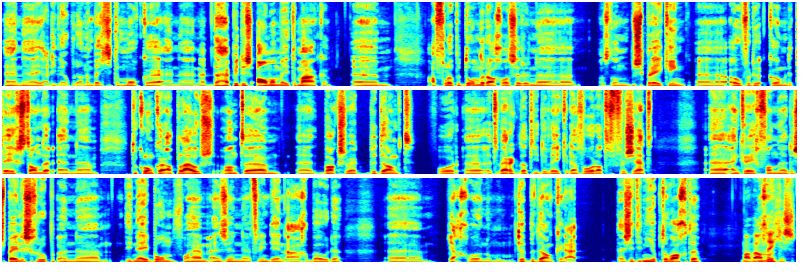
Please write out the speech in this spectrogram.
En eh, ja, die lopen dan een beetje te mokken. En eh, nou, daar heb je dus allemaal mee te maken. Ehm, afgelopen donderdag was er een... eh, was dan een bespreking over de komende tegenstander. En ehm, toen klonk er applaus. Want eh, Bax werd bedankt voor het werk dat hij de weken daarvoor had verzet. Eh, en kreeg van eh, de spelersgroep een eh, dinerbon voor hem en zijn vriendin aangeboden. Ja, gewoon om hem te bedanken. Nou, daar zit hij niet op te wachten. Maar wel Maar goed. netjes.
